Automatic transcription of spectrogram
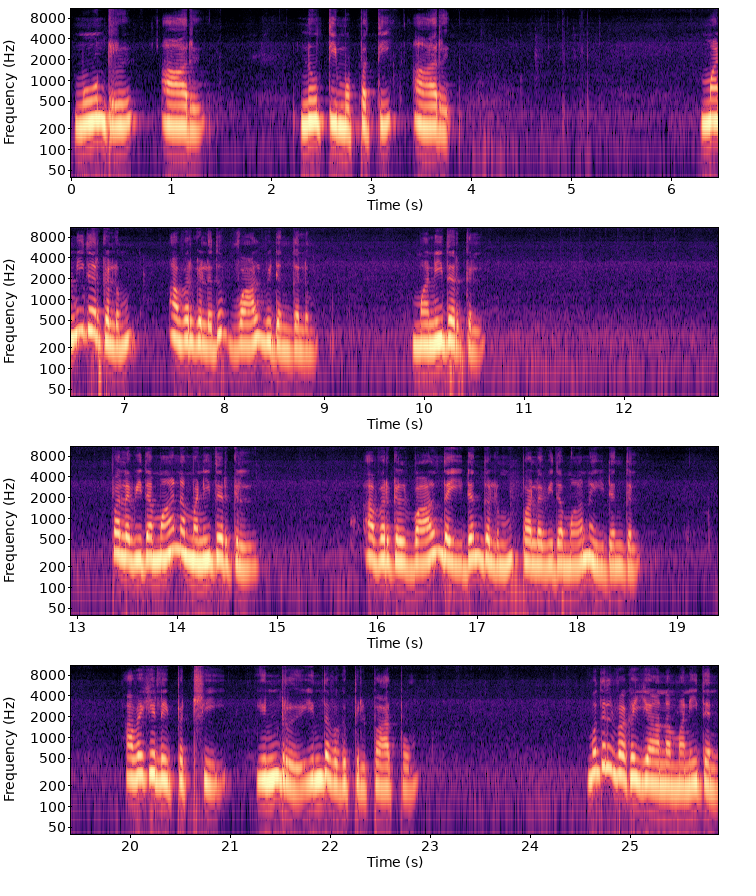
மூன்று ஆறு நூற்றி முப்பத்தி ஆறு. மனிதர்களும் அவர்களது வாழ்விடங்களும் மனிதர்கள் பலவிதமான மனிதர்கள். அவர்கள் வாழ்ந்த இடங்களும் பலவிதமான இடங்கள். அவைகளை பற்றி இன்று இந்த வகுப்பில் பார்ப்போம். முதல் வகையான மனிதன்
